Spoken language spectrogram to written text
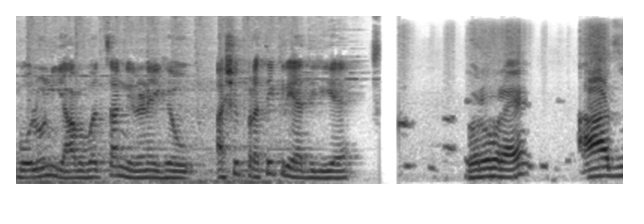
बोलून याबाबतचा निर्णय घेऊ अशी प्रतिक्रिया दिली आहे. बरोबर आहे. आज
